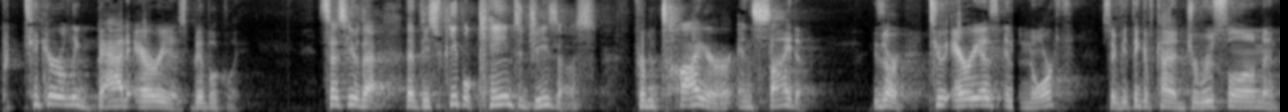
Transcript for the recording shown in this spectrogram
particularly bad areas biblically. It says here that, that these people came to Jesus from Tyre and Sidon. These are two areas in the north. So if you think of kind of Jerusalem and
